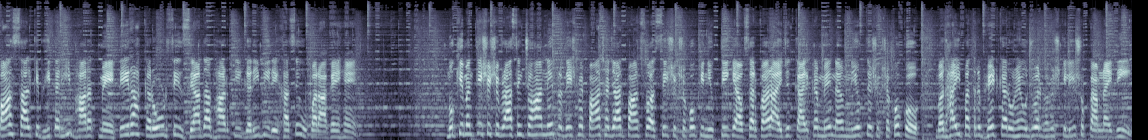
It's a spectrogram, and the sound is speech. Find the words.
पाँच साल के भीतर ही भारत में तेरह करोड़ से ज़्यादा भारतीय गरीबी रेखा से ऊपर आ गए हैं। मुख्यमंत्री श्री शिवराज सिंह चौहान ने प्रदेश में 5,580 शिक्षकों की नियुक्ति के अवसर पर आयोजित कार्यक्रम में नव नियुक्त शिक्षकों को बधाई पत्र भेंट कर उन्हें उज्जवल भविष्य के लिए शुभकामनाएँ दी।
